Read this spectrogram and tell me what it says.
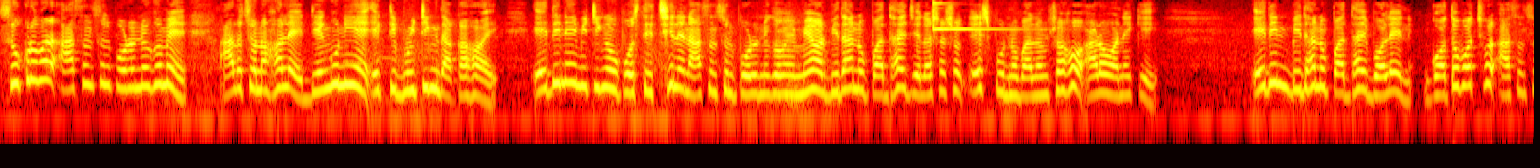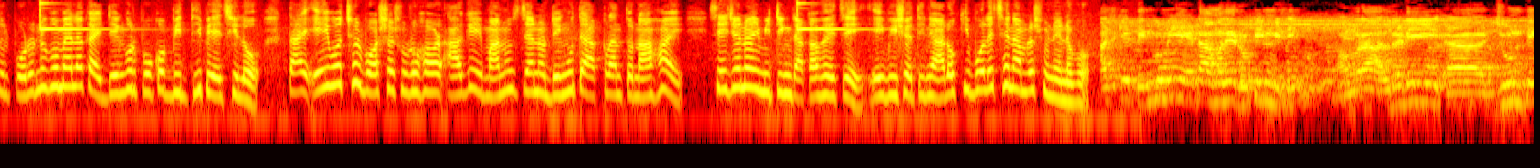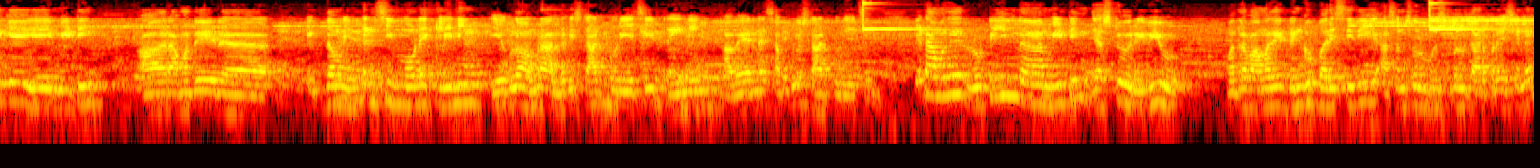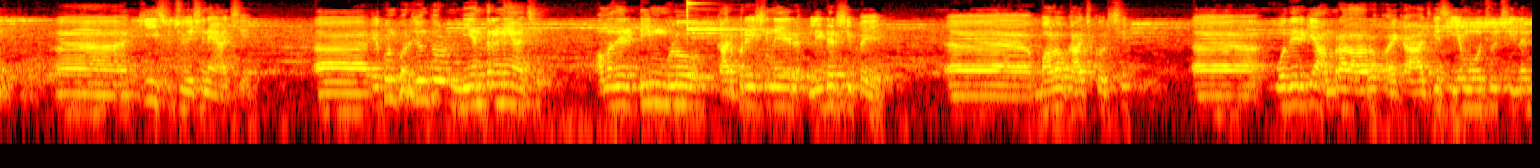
শুক্রবার আসানসোল পৌর নিগমে আলোচনা হলে ডেঙ্গু নিয়ে একটি মিটিং ডাকা হয়। এদিন এই মিটিংয়ে উপস্থিত ছিলেন আসানসোল পৌর নিগমের মেয়র বিধান উপাধ্যায়, জেলাশাসক এস পূর্ণবালম সহ আরও অনেকে। এদিন বিধান উপাধ্যায় বলেন, গত বছর আসানসোল পৌর নিগম এলাকায় ডেঙ্গুর প্রকোপ বৃদ্ধি পেয়েছিল। তাই এই বছর বর্ষা শুরু হওয়ার আগে মানুষ যেন ডেঙ্গুতে আক্রান্ত না হয়, সেই জন্য এই মিটিং ডাকা হয়েছে। এই বিষয়ে তিনি আরও কি বলেছেন আমরা শুনে নেব। আজকে ডেঙ্গু নিয়ে এটা আমাদের রুটিন মিটিং। আমরা অলরেডি জুন থেকে এই মিটিং আর আমাদের একদম ইন্টেন্সিভ মোডে ক্লিনিং এগুলো আমরা অলরেডি স্টার্ট করিয়েছি ট্রেনিং অ্যাওয়ারনেস সবগুলো স্টার্ট করিয়েছি। এটা আমাদের routine meeting just to review মতলব আমাদের ডেঙ্গু পরিস্থিতি আসানসোল মিউনিসিপ্যাল কর্পোরেশনে কি সিচুয়েশনে আছে। এখন পর্যন্ত নিয়ন্ত্রণে আছে। আমাদের টিমগুলো কর্পোরেশনের লিডারশিপে ভালো কাজ করছে। ওদেরকে আমরা আরও আজকে সিএমওচু ছিলেন।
